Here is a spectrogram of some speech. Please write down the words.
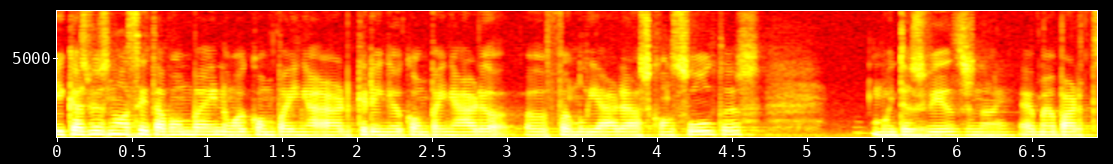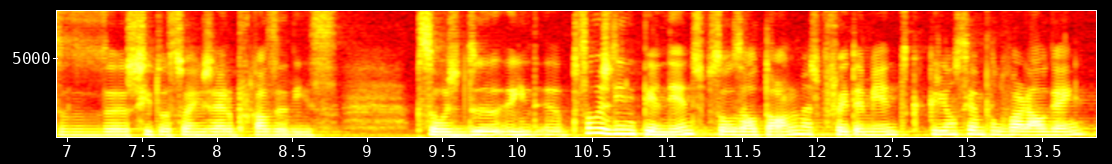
e que às vezes não aceitavam bem não acompanhar, queriam acompanhar a familiar às consultas muitas vezes, não é? A maior parte das situações era por causa disso. Pessoas de, pessoas de independentes, pessoas autónomas, perfeitamente, que queriam sempre levar alguém,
